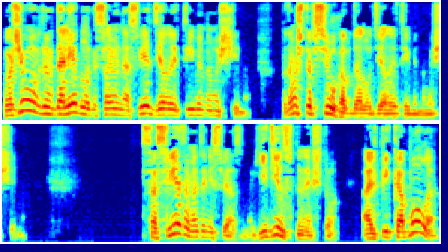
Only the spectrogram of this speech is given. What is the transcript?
Почему вдали благословенный свет делает именно мужчина? Потому что всю Габдалу делает именно мужчина. Со светом это не связано. Единственное, что Альпи Кабола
